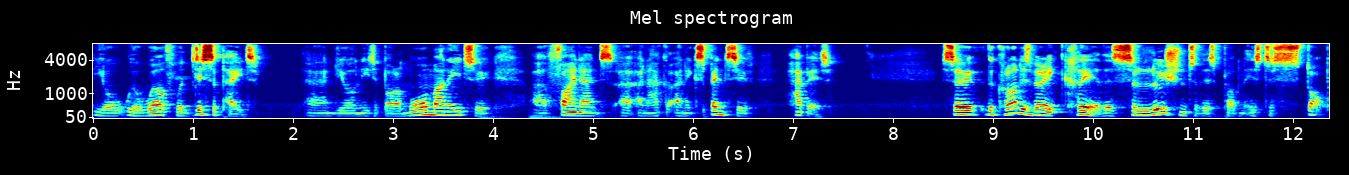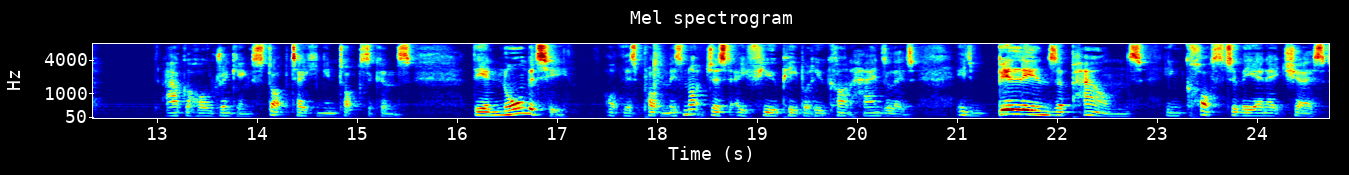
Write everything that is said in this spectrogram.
your, your wealth will dissipate and you'll need to borrow more money to uh, finance uh, an, an expensive habit. So the Quran is very clear. The solution to this problem is to stop alcohol drinking, stop taking intoxicants. The enormity of this problem is not just a few people who can't handle it, it's billions of pounds in cost to the NHS.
